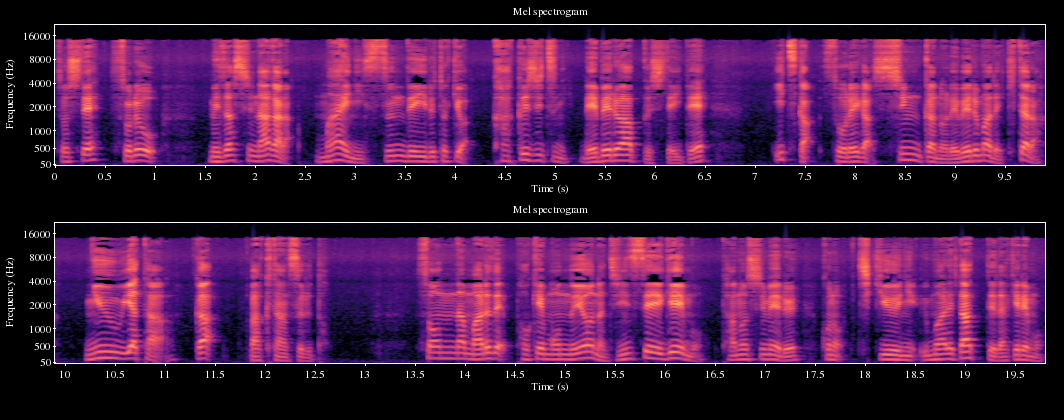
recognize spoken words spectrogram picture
そしてそれを目指しながら前に進んでいる時は確実にレベルアップしていて、いつかそれが進化のレベルまで来たら、ニューヤターが爆誕すると。そんなまるでポケモンのような人生ゲームを楽しめるこの地球に生まれたってだけでも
